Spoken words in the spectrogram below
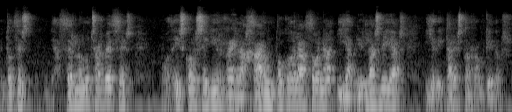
Entonces, de hacerlo muchas veces, podéis conseguir relajar un poco de la zona y abrir las vías y evitar estos ronquidos.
